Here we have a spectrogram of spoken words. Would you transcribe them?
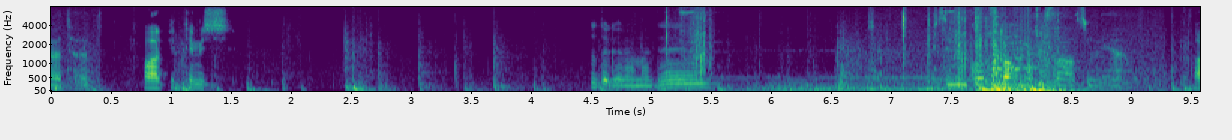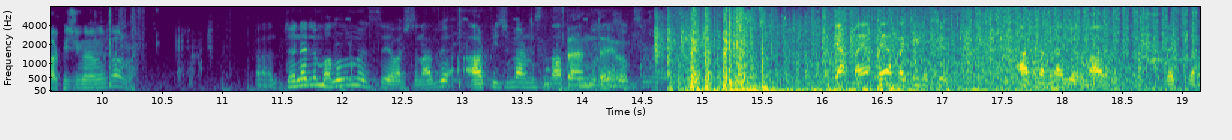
Evet evet. Harpi temiz. Burada da göremedim. Bizim Ghost'u almamız lazım ya. RPG mermimiz var mı? Ha, Dönelim alalım mı size yavaştan abi? RPG mermisini de attım. Bende yok. Yapma yapma yapma gel içeri. Arkamdan görüyorum abi. Restarım.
